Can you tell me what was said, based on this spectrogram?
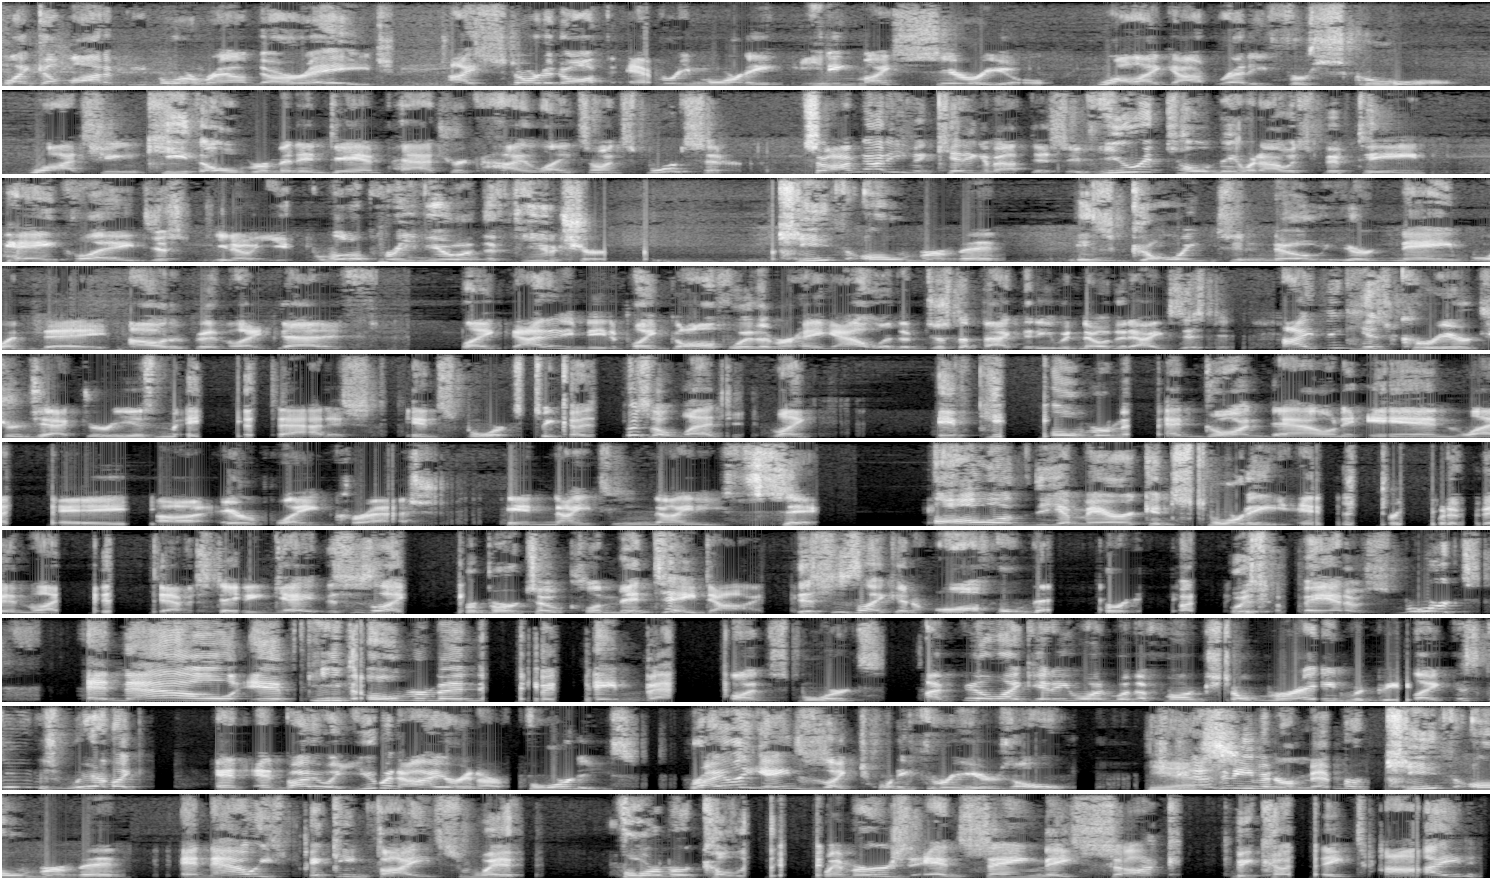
Like a lot of people around our age, I started off every morning eating my cereal while I got ready for school, watching Keith Olbermann and Dan Patrick highlights on SportsCenter. So I'm not even kidding about this. If you had told me when I was 15, hey Clay, just you know, you, a little preview of the future. Keith Olbermann is going to know your name one day. I would have been like, that is like I didn't even need to play golf with him or hang out with him. Just the fact that he would know that I existed. I think his career trajectory is maybe the saddest in sports because he was a legend. Like if Keith Olbermann had gone down in like a uh, airplane crash in 1996, all of the American sporting industry would have been like, this is devastating game. This is like Roberto Clemente died. This is like an awful day for anyone who was a fan of sports. And now, if Keith Olbermann even came back on sports, I feel like anyone with a functional brain would be like, this dude is weird. Like, and, and by the way, you and I are in our 40s. Riley Gaines is like 23 years old. Yes. He doesn't even remember Keith Olbermann. And now he's picking fights with former collegiate swimmers and saying they suck because they tied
